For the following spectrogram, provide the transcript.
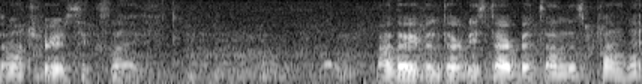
So much for your six life. Are there even 30 star bits on this planet?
